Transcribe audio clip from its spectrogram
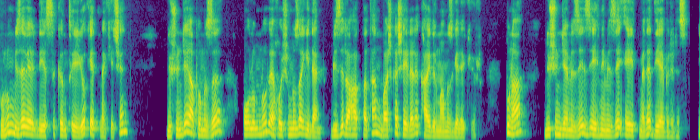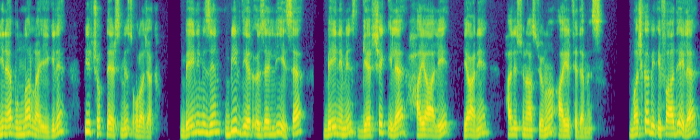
bunun bize verdiği sıkıntıyı yok etmek için düşünce yapımızı olumlu ve hoşumuza giden, bizi rahatlatan başka şeylere kaydırmamız gerekiyor. Buna düşüncemizi, zihnimizi eğitmede diyebiliriz. Yine bunlarla ilgili birçok dersimiz olacak. Beynimizin bir diğer özelliği ise beynimiz gerçek ile hayali yani halüsinasyonu ayırt edemez. Başka bir ifadeyle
